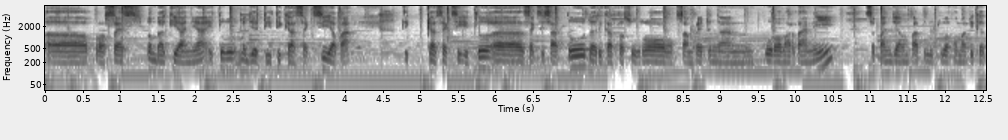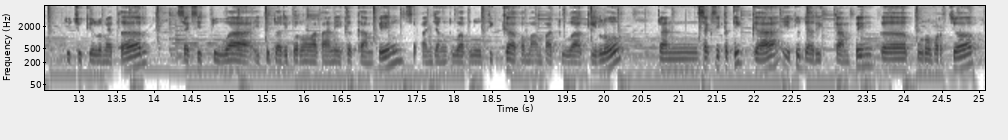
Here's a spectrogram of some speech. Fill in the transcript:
uh, proses pembagiannya itu menjadi tiga seksi ya Pak. Tiga seksi itu uh, seksi satu dari Kartosuro sampai dengan Puro Martani sepanjang 42,37 km seksi 2 itu dari Purwomartani ke Gamping sepanjang 23,42 km dan seksi ketiga itu dari Gamping ke Purworejo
